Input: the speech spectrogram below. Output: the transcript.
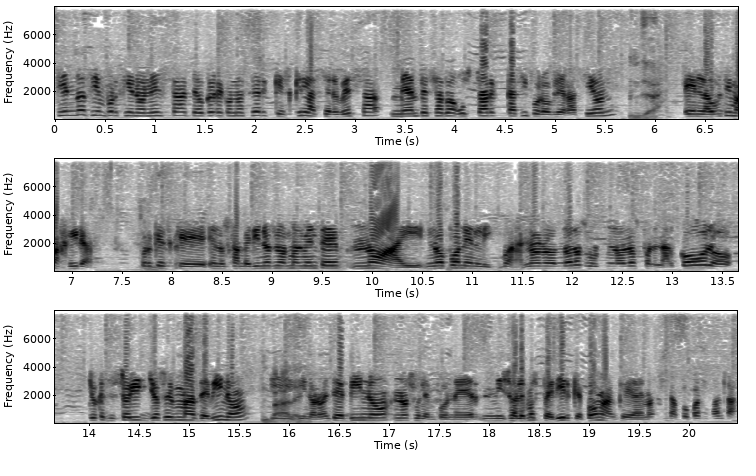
siendo 100% honesta, tengo que reconocer que es que la cerveza me ha empezado a gustar casi por obligación Ya. en la última gira. Porque es que en los camerinos normalmente no hay, no ponen, bueno, no, no, no, los, no los ponen alcohol o yo que sé, soy, yo soy más de vino y- Vale. y, normalmente vino no suelen poner, ni solemos pedir que pongan, que además tampoco hace falta.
